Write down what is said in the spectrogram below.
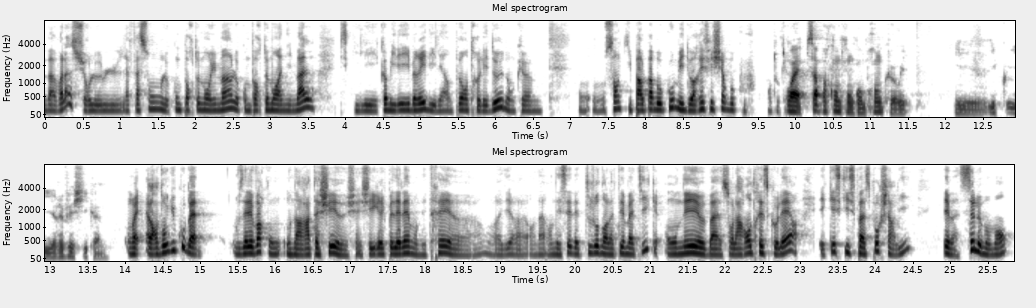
bah voilà, sur le, la façon, le comportement humain, le comportement animal, puisqu'il est comme il est hybride, il est un peu entre les deux, donc on, sent qu'il parle pas beaucoup, mais il doit réfléchir beaucoup, en tout cas. Ouais, ça par contre, on comprend que oui, il, réfléchit quand même. Ouais, alors donc du coup, ben, vous allez voir qu'on a rattaché chez, YPDLM, on est très, on va dire, on, a, on essaie d'être toujours dans la thématique. On est bah, sur la rentrée scolaire. Et qu'est-ce qui se passe pour Charlie? Eh ben, c'est le moment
